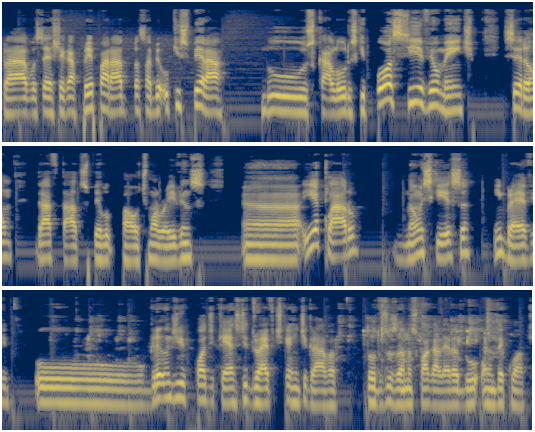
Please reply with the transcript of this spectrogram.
Para você chegar preparado para saber o que esperar dos calouros que possivelmente serão draftados pelo Baltimore Ravens. Uh, e é claro, não esqueça, em breve, o grande podcast de draft que a gente grava todos os anos com a galera do On The Clock.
